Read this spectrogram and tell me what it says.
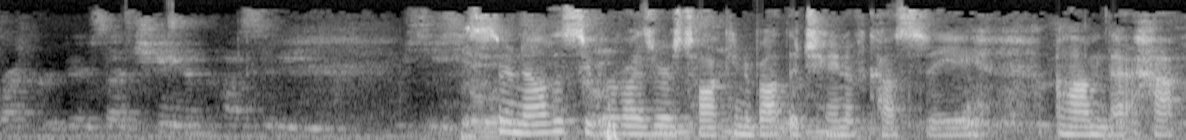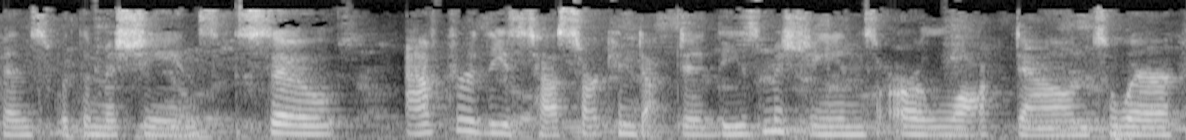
record, there's a chain of custody. So now the supervisor is talking about the chain of custody um, that happens with the machines. So after these tests are conducted, these machines are locked down to where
